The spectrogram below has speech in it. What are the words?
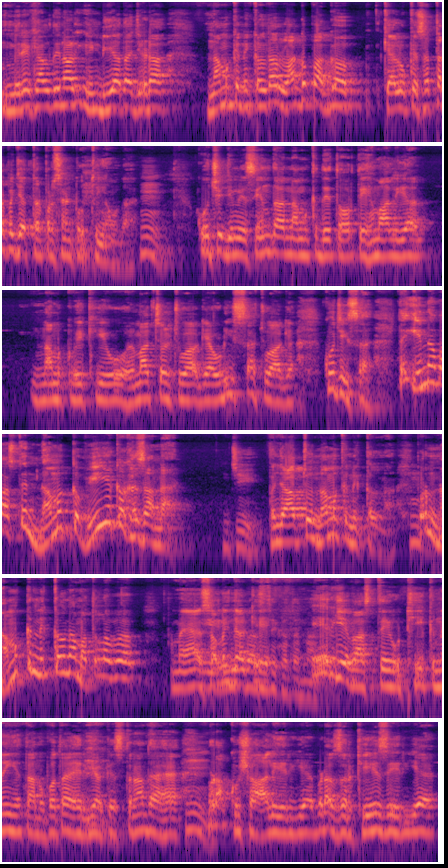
ਮੇਰੇ ਖਿਆਲ ਦੇ ਨਾਲ ਇੰਡੀਆ ਦਾ ਜਿਹੜਾ ਨਮਕ ਨਿਕਲਦਾ ਲਗਭਗ ਕਹਿ ਲਓ ਕਿ 70 75% ਉੱਥੇ ਹੀ ਆਉਂਦਾ। ਹੂੰ। ਕੁਝ ਜਿਵੇਂ ਸਿੰਧ ਦਾ ਨਮਕ ਦੇ ਤੌਰ ਤੇ ਹਿਮਾਲਿਆ ਨਮਕ ਵੇਖੀਏ ਉਹ ਹਿਮਾਚਲ ਚੋਂ ਆ ਗਿਆ, ਉੜੀਸਾ ਚੋਂ ਆ ਗਿਆ, ਕੁਝ ਹਿੱਸਾ ਹੈ। ਤੇ ਇਹਨਾਂ ਵਾਸਤੇ ਨਮਕ ਵੀ ਇੱਕ ਖਜ਼ਾਨਾ ਹੈ ਜੀ। ਪੰਜਾਬ ਚੋਂ ਨਮਕ ਨਿਕਲਣਾ। ਪਰ ਨਮਕ ਨਿਕਲਣਾ ਮਤਲਬ ਮੈਂ ਸਮਝਦਾ ਕਿ। ਏਰੀਏ ਵਾਸਤੇ ਉਹ ਠੀਕ ਨਹੀਂ ਹੈ। ਤੁਹਾਨੂੰ ਪਤਾ ਏਰੀਆ ਕਿਸ ਤਰ੍ਹਾਂ ਦਾ ਹੈ। ਬੜਾ ਖੁਸ਼ਹਾਲ ਏਰੀਆ ਹੈ ਬੜਾ ਜ਼ਰਖੇਜ਼ ਏਰੀਆ ਹੈ।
